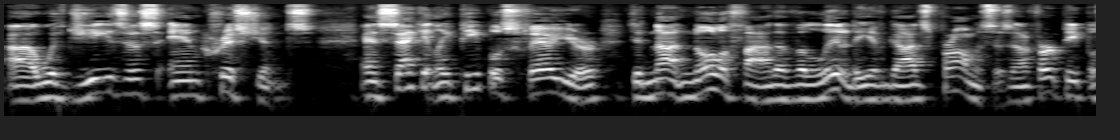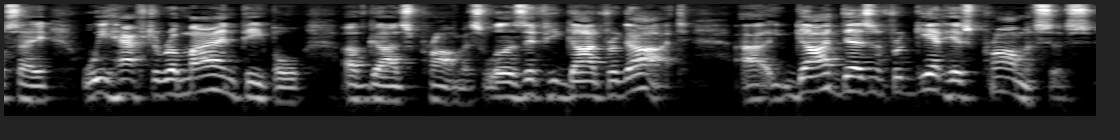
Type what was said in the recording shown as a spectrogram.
uh, with Jesus and Christians. And secondly, people's failure did not nullify the validity of God's promises. And I've heard people say, we have to remind people of God's promise. Well, as if he, God forgot. Uh, God doesn't forget his promises.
